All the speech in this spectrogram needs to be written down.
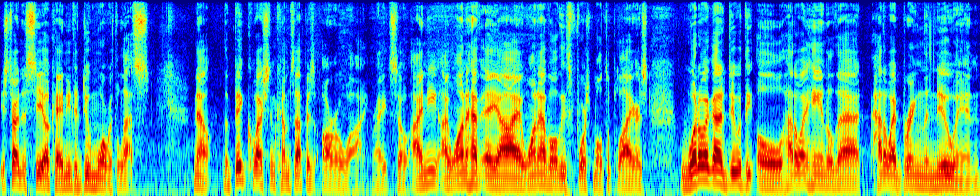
you're starting to see, okay, I need to do more with less. Now, the big question comes up is ROI, right? So I need, I want to have AI, I want to have all these force multipliers. What do I got to do with the old? How do I handle that? How do I bring the new in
